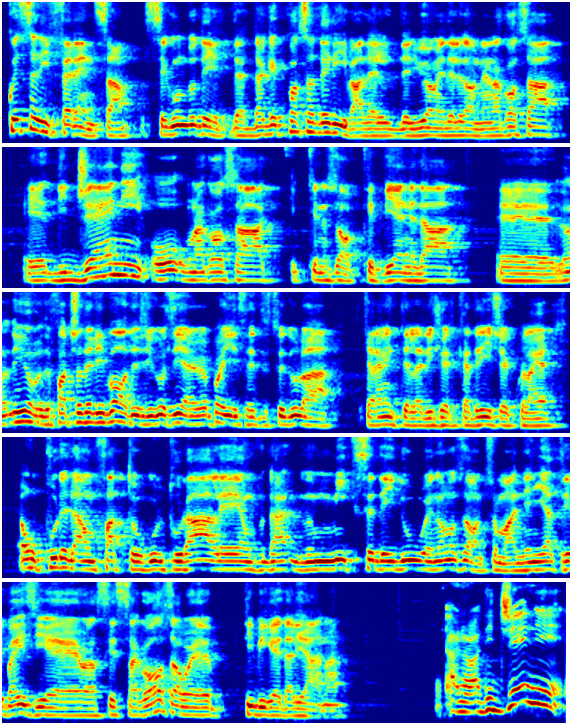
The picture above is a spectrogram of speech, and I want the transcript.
questa differenza, secondo te, da che cosa deriva del, degli uomini e delle donne? È una cosa eh, di geni o una cosa che, che ne so, che viene da eh, io faccio delle ipotesi così, eh, poi sei, sei, tu la, chiaramente la ricercatrice, quella che, oppure da un fatto culturale, un, da, un mix dei due, non lo so, insomma, negli altri paesi è la stessa cosa o è tipica italiana? Allora, di geni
